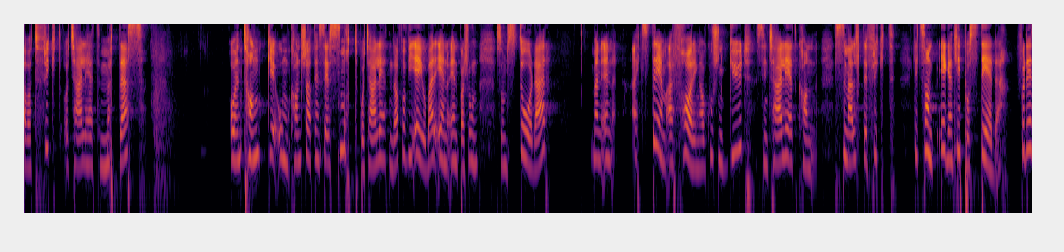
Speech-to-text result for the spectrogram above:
av at frykt og kjærlighet møttes. Og en tanke om kanskje at en ser smått på kjærligheten. da, For vi er jo bare én og én person som står der. Men en ekstrem erfaring av hvordan Gud sin kjærlighet kan smelte frykt. Litt sånn egentlig på stedet. For det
